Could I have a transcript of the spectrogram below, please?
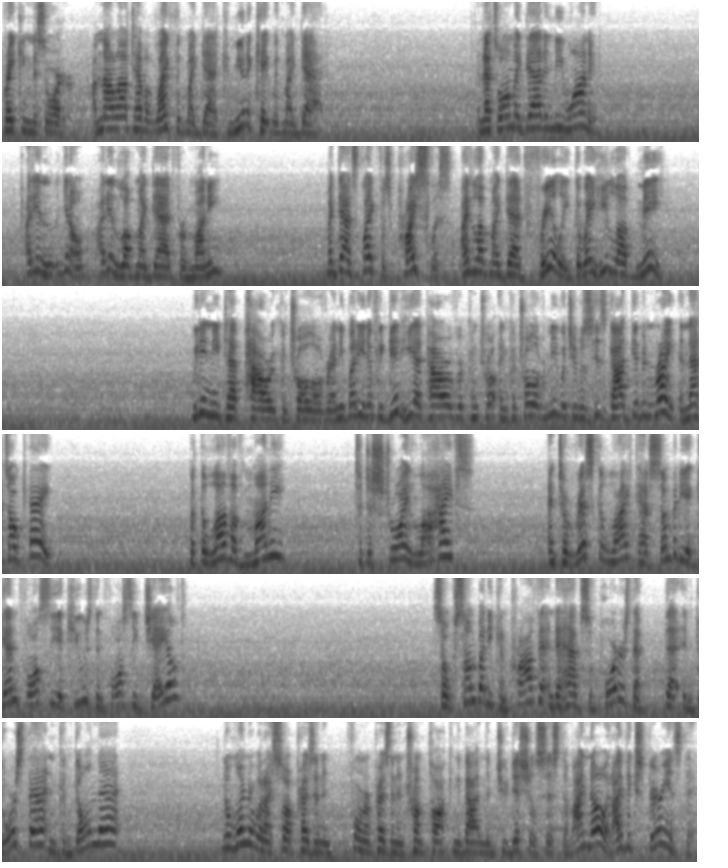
breaking this order. I'm not allowed to have a life with my dad, communicate with my dad. And that's all my dad and me wanted. I didn't, you know, I didn't love my dad for money. My dad's life was priceless. I loved my dad freely, the way he loved me. We didn't need to have power and control over anybody, and if we did, he had power over control and control over me, which was his God-given right, and that's okay. But the love of money to destroy lives and to risk a life to have somebody again falsely accused and falsely jailed? So somebody can profit and to have supporters that, that endorse that and condone that. No wonder what I saw President, former President Trump talking about in the judicial system. I know it. I've experienced it.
